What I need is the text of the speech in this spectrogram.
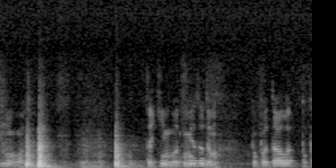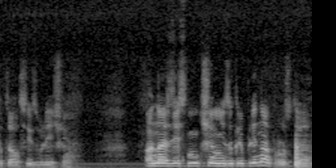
Ну вот. Таким вот методом попытал, попытался извлечь. Она здесь ничем не закреплена, просто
